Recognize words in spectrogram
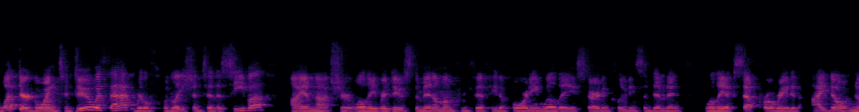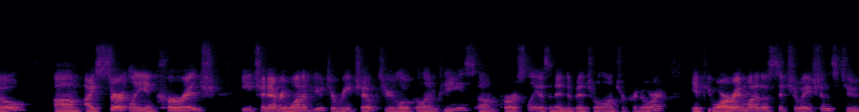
what they're going to do with that relation to the CEBA, I am not sure. Will they reduce the minimum from 50 to 40? Will they start including some dividend? Will they accept prorated? I don't know. Um, I certainly encourage each and every one of you to reach out to your local MPs um, personally as an individual entrepreneur. If you are in one of those situations, to,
